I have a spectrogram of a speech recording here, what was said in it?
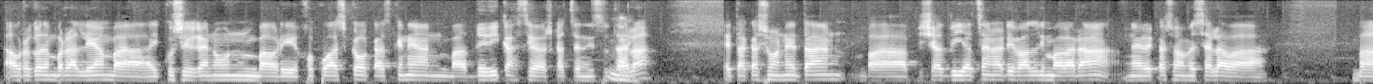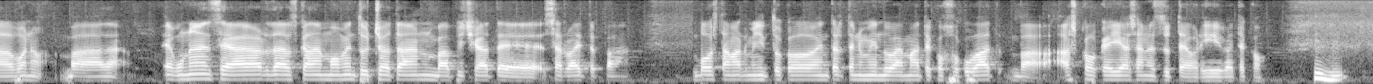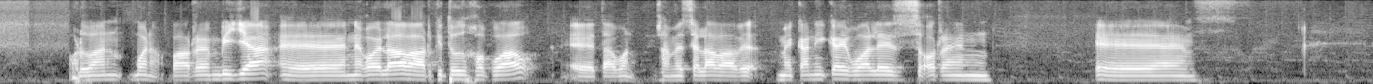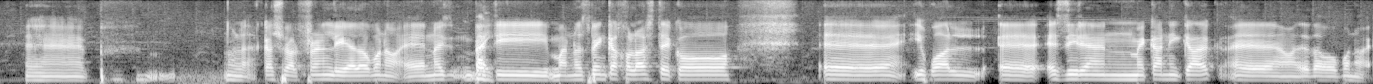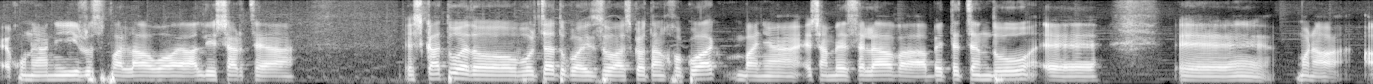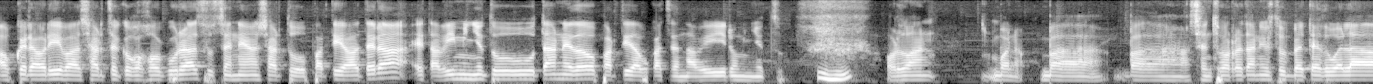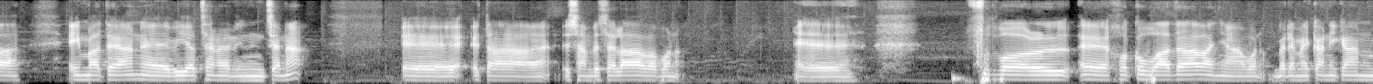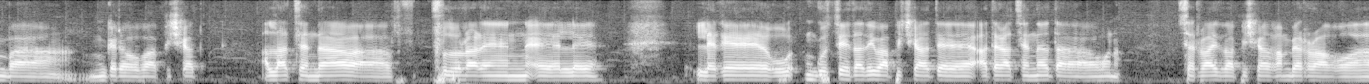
aurreko denboraldian ba, ikusi genuen ba, hori joko asko, azkenean ba, dedikazioa eskatzen dizutela. Bai. Eta kasu honetan, ba, pixat bilatzen ari baldin bagara, nire kasuan bezala, ba, ba, bueno, ba, egunan zehar da euskadan momentu txotan, ba, pixat e, zerbait, ba, bost amar minutuko entretenimendua emateko joku bat, ba, asko keia esan ez dute hori beteko. Mm Orduan, bueno, ba, horren bila e, negoela ba, orkitu joku hau, eta, bueno, esan bezala, ba, mekanika igualez horren e, e, nola, casual friendly edo, bueno, e, noiz bai. beti, ba, noiz benka jolasteko e, igual e, ez diren mekanikak e, edo, bueno, egunean iruz palau aldi sartzea eskatu edo bultzatuko dizu askotan jokuak, baina esan bezala ba, betetzen du e, e, bueno, aukera hori ba, sartzeko jokura zuzenean sartu partida batera eta bi minututan edo partida bukatzen da, bi iru minutu. Mm Orduan, bueno, ba, ba, zentzu horretan iztut bete duela egin batean e, bilatzen ari nintzena. E, eta esan bezala, ba, bueno, e, futbol e, joko bat da, baina, bueno, bere mekanikan, ba, gero, ba, pixkat aldatzen da, ba, futbolaren e, le, lege guztietatik, ba, pixkat e, ateratzen da, eta, bueno, zerbait ba pixka ganberroagoa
